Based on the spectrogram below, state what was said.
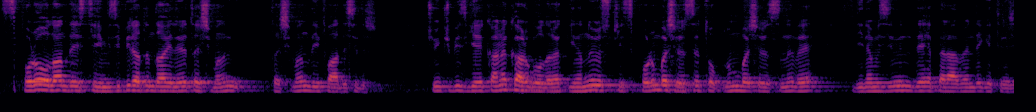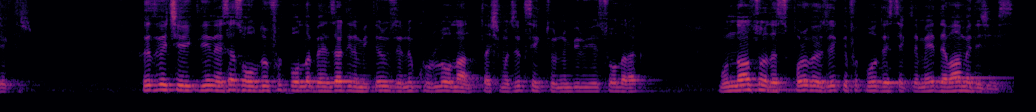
spora olan desteğimizi bir adım daha ileri taşımanın, taşımanın da ifadesidir. Çünkü biz GKN Kargo olarak inanıyoruz ki sporun başarısı toplumun başarısını ve dinamizmin de beraberinde getirecektir. Hız ve çevikliğin esas olduğu futbolla benzer dinamikler üzerine kurulu olan taşımacılık sektörünün bir üyesi olarak bundan sonra da sporu ve özellikle futbolu desteklemeye devam edeceğiz.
